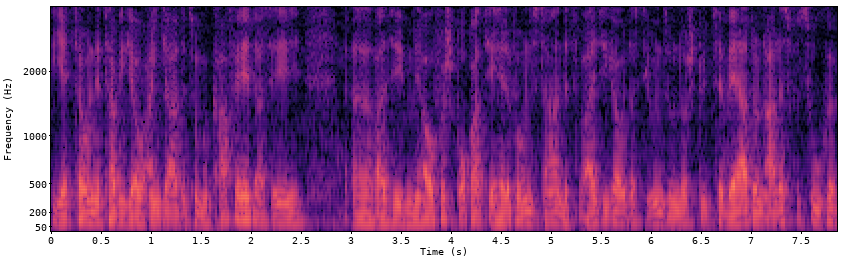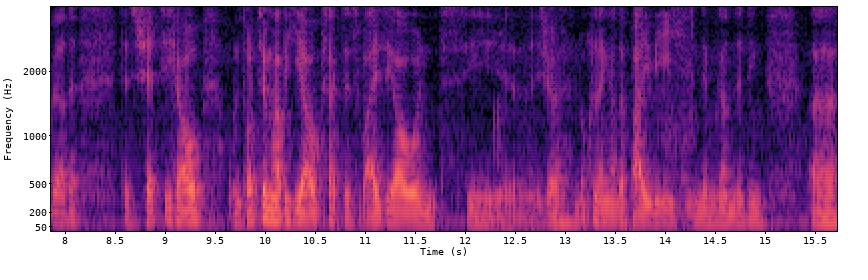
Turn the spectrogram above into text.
jetzt, und jetzt habe ich sie auch eingeladen zum Kaffee, dass sie, äh, weil sie mir auch versprochen hat, sie helfen uns da. Und das weiß ich auch, dass die uns unterstützen werden und alles versuchen werde. Das schätze ich auch. Und trotzdem habe ich ihr auch gesagt, das weiß ich auch. Und sie äh, ist ja noch länger dabei wie ich in dem ganzen Ding, äh,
